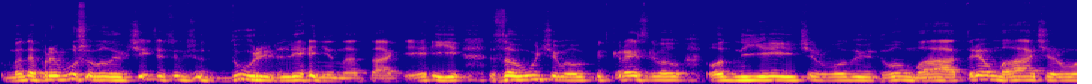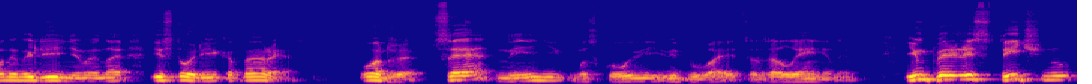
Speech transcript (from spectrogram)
мене примушували вчити цю всю дурь Леніна, так. Я її заучував, підкреслював однією червоною, двома, трьома червоними лініями на історії КПРС. Отже, все нині в Московії відбувається за Леніним. Імперіалістичну,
